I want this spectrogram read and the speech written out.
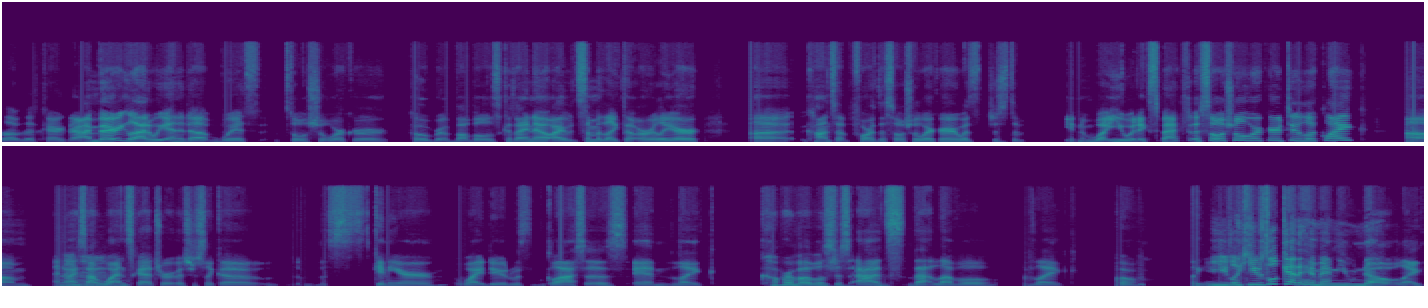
Love this character. I'm very glad we ended up with social worker Cobra Bubbles because I know I some of like the earlier uh concept for the social worker was just a, you know what you would expect a social worker to look like. Um, I know I saw Mhm. one sketch where it was just like a skinnier white dude with glasses and like Cobra Bubbles just adds that level of like oh like you like you look at him and you know like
